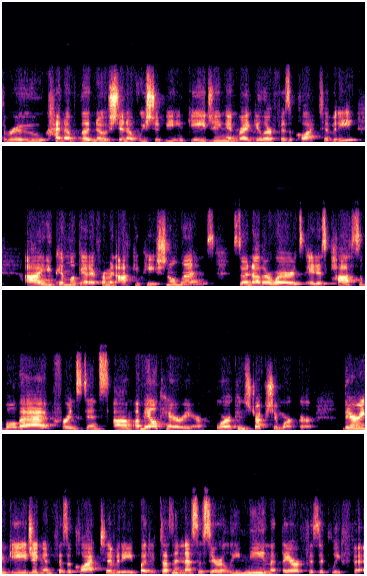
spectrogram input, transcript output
through kind of the notion of we should be engaging in regular physical activity. Uh, you can look at it from an occupational lens. So in other words, it is possible that, for instance, um, a mail carrier or a construction worker they're engaging in physical activity, but it doesn't necessarily mean that they are physically fit.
